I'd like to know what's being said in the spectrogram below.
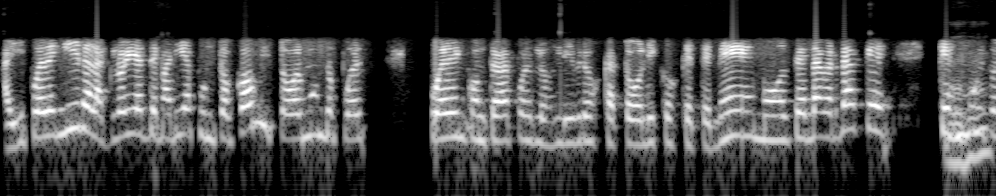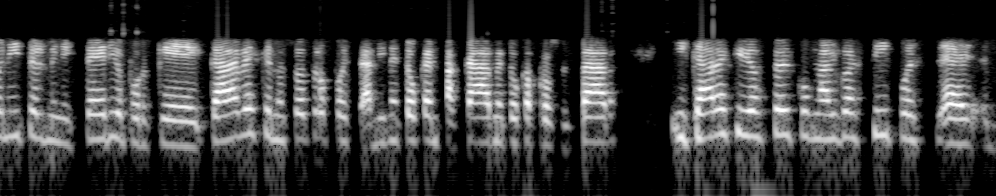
Ahí pueden ir a lasgloriasdemaria.com y todo el mundo pues puede encontrar pues los libros católicos que tenemos. La verdad que, que es muy bonito el ministerio porque cada vez que nosotros pues a mí me toca empacar, me toca procesar y cada vez que yo estoy con algo así pues eh,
